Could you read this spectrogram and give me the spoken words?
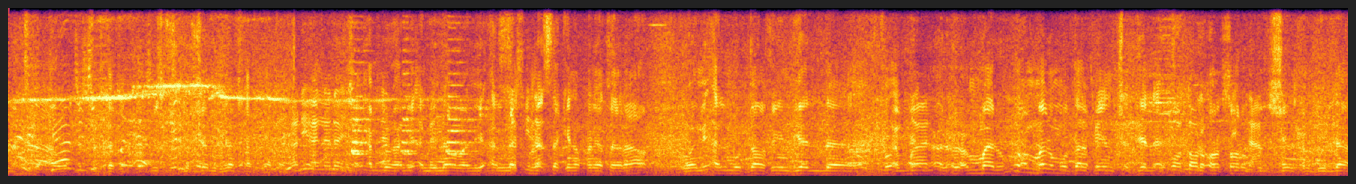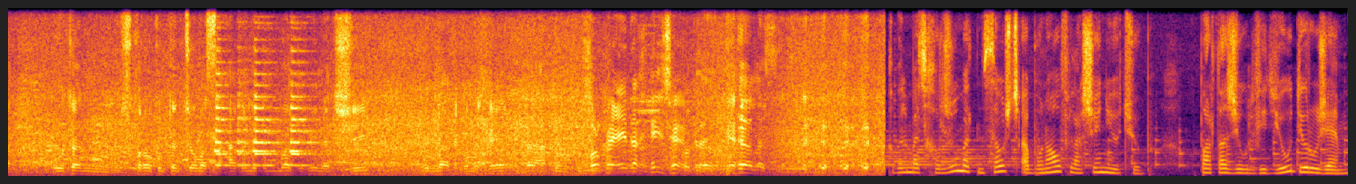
باش من هنا لنا هشام الحمد لله. وهنيئا الناس الناس ساكنة قنيطره وهنيئا الموظفين ديال العمال. العمال والموظفين ديال وطرق. كل شيء، وطرق نعم. كل شيء الحمد لله. وتنشكركم أنتم الصحافة اللي كنتم موافقين هذا الشيء. والله يعطيكم الخير. الله يعطيكم مبروك العيد أخي هشام مبروك العيد. سلام. قبل ما تخرجوا ما تنسوش تابوناو في لاشين يوتيوب وبارطاجيو الفيديو وديروا جيم.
